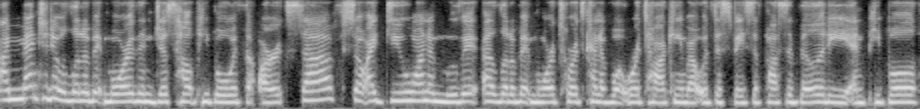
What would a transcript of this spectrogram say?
i'm meant to do a little bit more than just help people with the art stuff. So i do want to move it a little bit more towards kind of what we're talking about with the space of possibility and people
